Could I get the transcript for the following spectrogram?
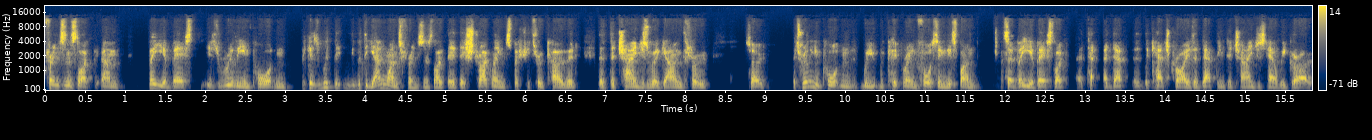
For instance, like um, be your best is really important because with the with the young ones, for instance, like they're they're struggling, especially through COVID, the, the changes we're going through. So it's really important that we, we keep reinforcing this one. So be your best, like adapt. The catch cry is adapting to change is how we grow.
